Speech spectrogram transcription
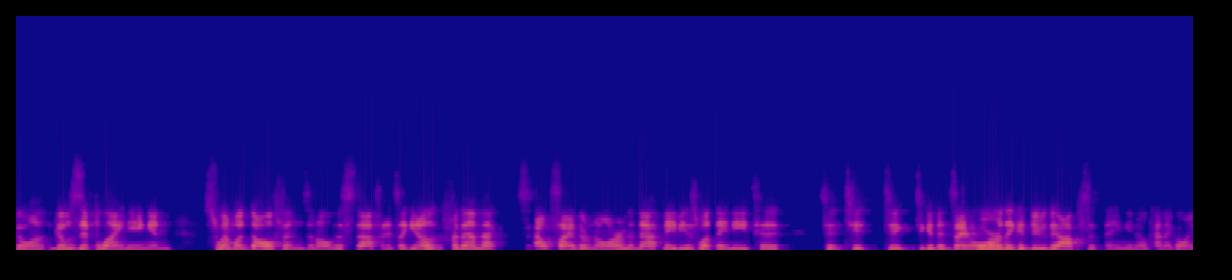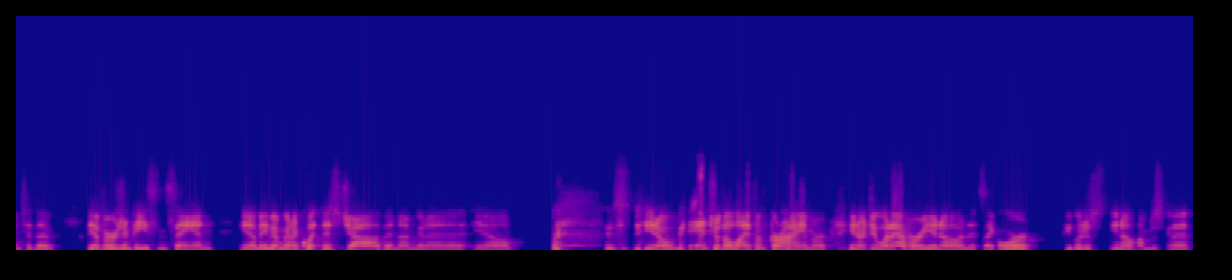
go on go zip lining and swim with dolphins and all this stuff. And it's like you know for them that's outside their norm and that maybe is what they need to to to to, to get the desire. Or they could do the opposite thing you know kind of going to the the aversion piece and saying you know, maybe I'm going to quit this job and I'm going to, you know, you know, enter the life of crime or, you know, do whatever, you know, and it's like, or people are just, you know, I'm just going to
